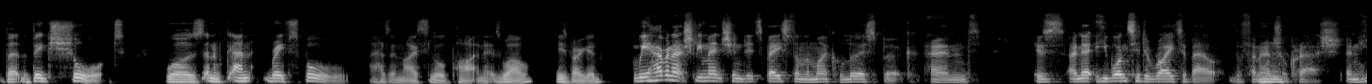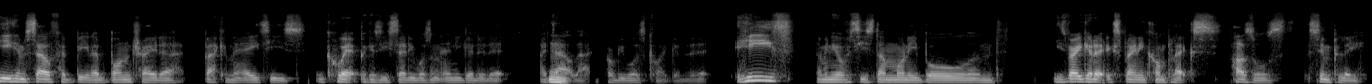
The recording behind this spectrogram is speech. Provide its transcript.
But The Big Short was, and and Rafe Spall has a nice little part in it as well. He's very good. We haven't actually mentioned it's based on the Michael Lewis book, and because I know he wanted to write about the financial crash, and he himself had been a bond trader back in the eighties and quit because he said he wasn't any good at it. I Mm. doubt that he probably was quite good at it. He's, I mean, he obviously has done Moneyball, and he's very good at explaining complex puzzles simply.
